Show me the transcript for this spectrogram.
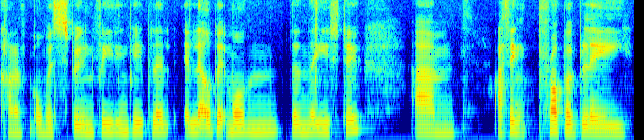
kind of almost spoon feeding people a, a little bit more than than they used to. Um, I think probably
